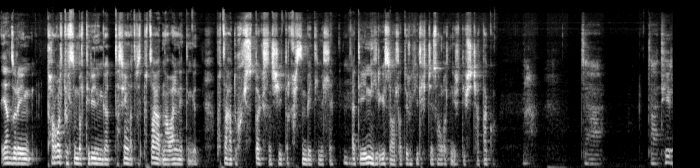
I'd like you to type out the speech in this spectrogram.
янз бүрийн торгуул төлсөн бол тэрийг ингээд засгийн газраас буцаагаад Навальнид ингээд буцаагаад өгөх ёстой гэсэн шийдвэр гарсан байдаг юм лээ. А тэгээ энэ хэрэгээс болоод ерөнхийлөгчийн сонголт нэр дэвшиж чадаагүй. За. За тэгэхээр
